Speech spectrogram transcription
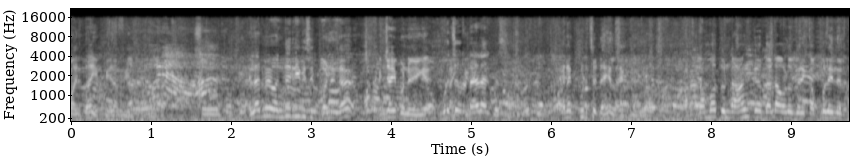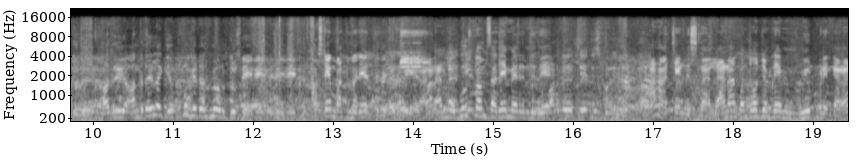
மாதிரி தான் இப்போ நான் ஃபீல் பண்ணுறேன் ஸோ எல்லாருமே வந்து ரீவிசிட் பண்ணுங்க. என்ஜாய் பண்ணுவீங்க. பிடிச்ச ஒரு டைலாக் எனக்கு பிடிச்ச டைலாக் நம்ம துண்டு ஆங்கர் தாண்டா அவ்வளோ பெரிய கப்பலே நிறுத்துது. அது அந்த டைலாக் எப்போ கேட்டாலுமே ஒரு குட் ஃபஸ்ட் டைம் பார்த்த மாதிரியே இருந்தது. அந்த கூஸ் பம்ப்ஸ் அதே மாதிரி இருந்தது. ஆ சேஞ்சஸ்லாம் இல்லை. ஆனால் கொஞ்சம் கொஞ்சம் அப்படியே மியூட் பண்ணியிருக்காங்க.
